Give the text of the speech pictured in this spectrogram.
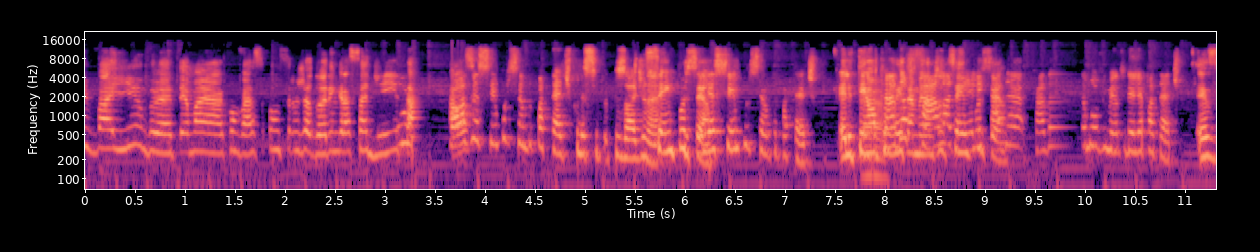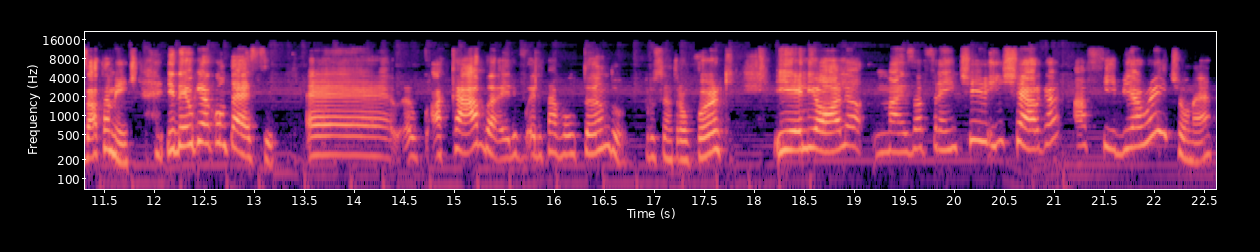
E vai indo, é ter uma conversa constrangedora, engraçadinha e tal. O Ross é 100% patético nesse episódio, né? 100%. Ele Ele, é 100% patético. tem um É. Cada aproveitamento fala de 100%. dele, cada, cada movimento dele é patético. Exatamente. E daí o que acontece? É, acaba, ele, ele tá voltando pro Central Park e ele olha mais à frente e enxerga a Phoebe e a Rachel, né?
